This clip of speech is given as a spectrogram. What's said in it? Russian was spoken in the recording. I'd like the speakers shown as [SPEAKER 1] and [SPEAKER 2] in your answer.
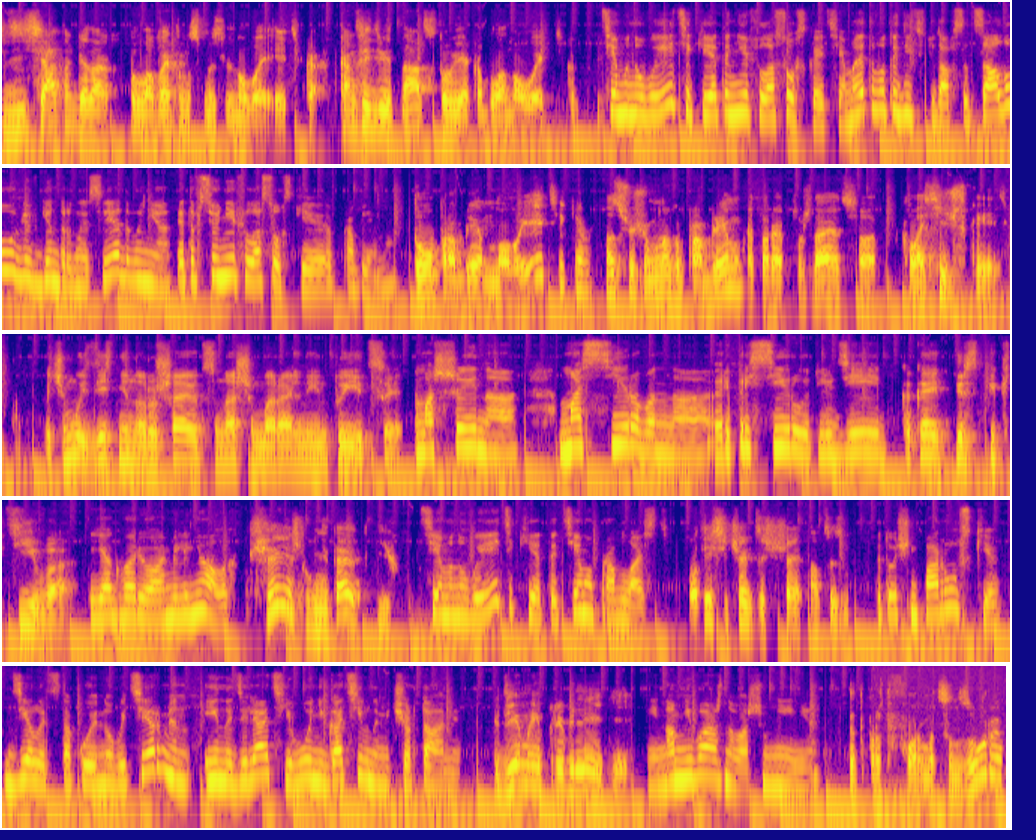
[SPEAKER 1] 60-х годах была в этом смысле новая этика. В конце 19 века была новая этика.
[SPEAKER 2] Тема новой этики — это не философская тема. Это вот идите туда в социологию, в гендерные исследования. Это все не философские проблемы.
[SPEAKER 1] До проблем новой этики у нас еще очень много проблем, которые обсуждаются классической этикой.
[SPEAKER 3] Почему здесь не нарушаются наши моральные интуиции?
[SPEAKER 2] Машина массированно репрессирует людей.
[SPEAKER 3] Какая перспектива?
[SPEAKER 2] Я говорю о миллениалах.
[SPEAKER 1] Ощущение, что угнетают их.
[SPEAKER 2] Тема новой этики — это тема про власть.
[SPEAKER 1] Вот если человек защищает нацизм.
[SPEAKER 2] Это очень по-русски делать такой новый термин и наделять его негативными чертами.
[SPEAKER 1] Где мои привилегии?
[SPEAKER 2] И нам не важно ваше мнение.
[SPEAKER 1] Это просто форма цензуры.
